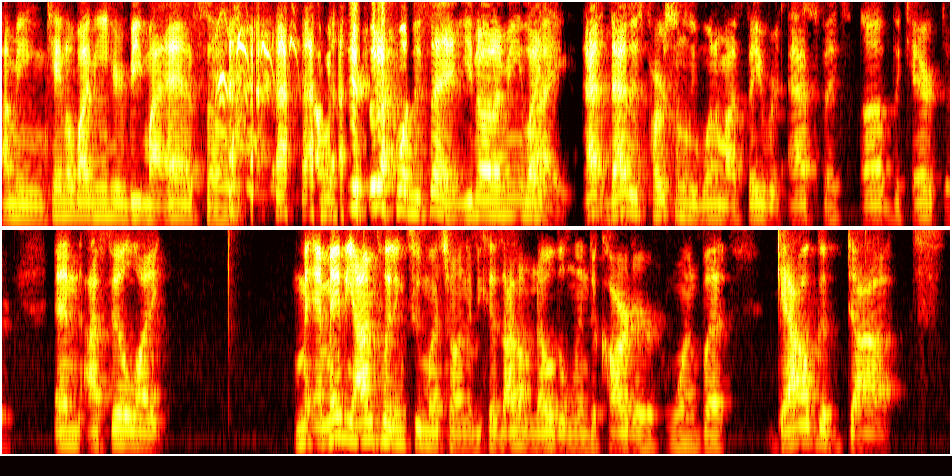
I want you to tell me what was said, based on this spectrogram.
I mean, can't nobody in here beat my ass, so I'm what I want to say. You know what I mean? Like right. that that is personally one of my favorite aspects of the character. And I feel like and maybe I'm putting too much on it because I don't know the Lynda Carter one, but Gal Gadot's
